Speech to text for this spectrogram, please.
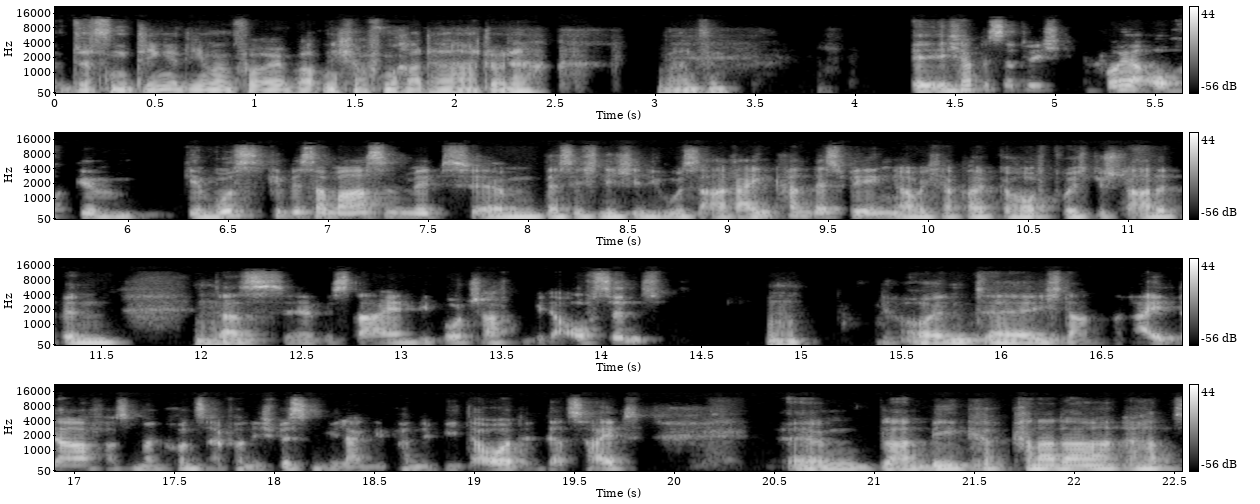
Das sind Dinge, die man vorher überhaupt nicht auf dem Radar hat, oder? Wahnsinn. Äh, ich habe es natürlich vorher auch ge gewusst gewissermaßen mit, ähm, dass ich nicht in die USA rein kann deswegen, aber ich habe halt gehofft, wo ich gestartet bin, mhm. dass äh, bis dahin die Botschaften wieder auf sind. Mhm. Und äh, ich dann rein darf. Also man konnte es einfach nicht wissen, wie lange die Pandemie dauert in der Zeit. Ähm, Plan B Kanada hat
